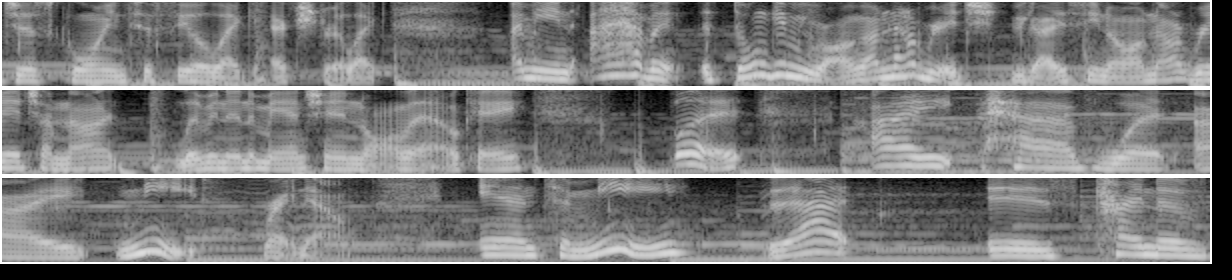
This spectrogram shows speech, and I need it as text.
just going to feel like extra. Like, I mean, I haven't, don't get me wrong, I'm not rich, you guys. You know, I'm not rich, I'm not living in a mansion, and all that, okay? But I have what I need right now. And to me, that is kind of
